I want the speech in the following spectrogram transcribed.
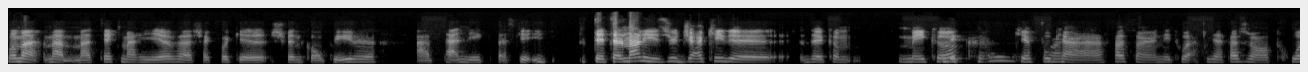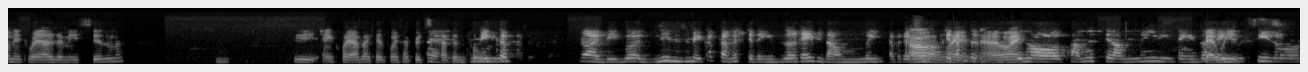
Moi, ma, ma, ma tech Marie-Ève, à chaque fois que je fais une compé, là, elle panique parce que t'as tellement les yeux jackés de, de comme make-up qu'il faut Ouais. qu'elle fasse un nettoyage. Qu'elle fasse genre trois nettoyages de mes cils. C'est incroyable à quel point ça peut te Ouais, scraper une make-up. Non, des bas, des, du make-up, t'en as jusqu'à dans les oreilles et dans le nez. Après Ah, ça, tu prétends ouais, que ah, ouais. genre, t'en as jusqu'à dans le nez, dans les Ben oreilles oui. aussi, genre.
